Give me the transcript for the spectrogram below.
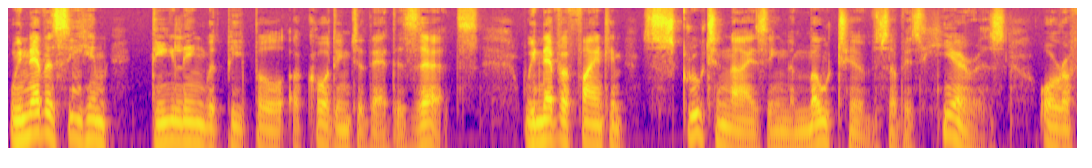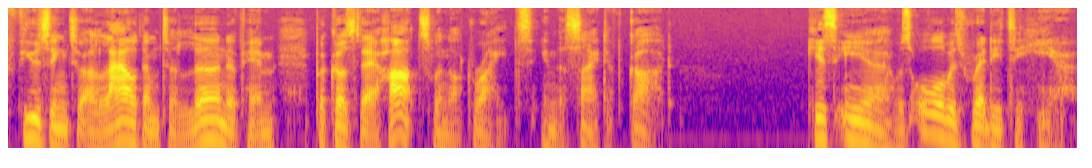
We never see him dealing with people according to their deserts. We never find him scrutinizing the motives of his hearers or refusing to allow them to learn of him because their hearts were not right in the sight of God. His ear was always ready to hear,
